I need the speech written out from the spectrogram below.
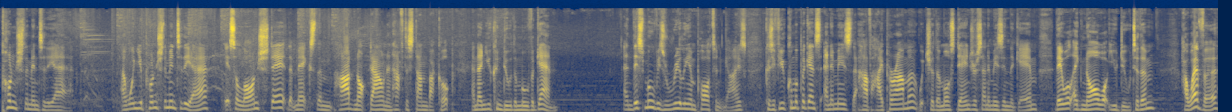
punch them into the air. And when you punch them into the air, it's a launch state that makes them hard knocked down and have to stand back up, and then you can do the move again. And this move is really important, guys, because if you come up against enemies that have hyper armor, which are the most dangerous enemies in the game, they will ignore what you do to them, However,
